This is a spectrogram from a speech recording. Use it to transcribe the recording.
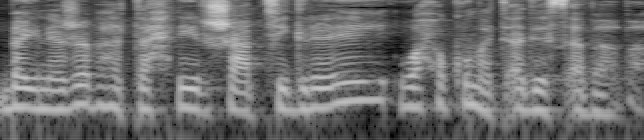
بين جبهة تحرير شعب تيغراي وحكومة أديس أبابا؟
